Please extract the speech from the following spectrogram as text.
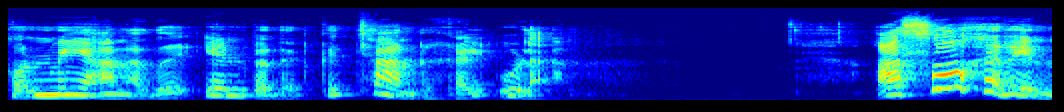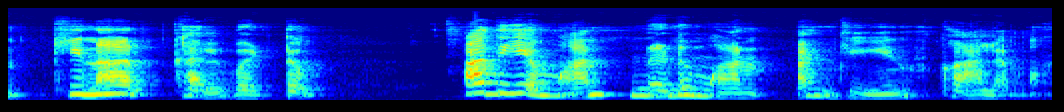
தொன்மையானது என்பதற்கு சான்றுகள் உள. அசோகரின் கினார் கல்வெட்டும் அதியமான் நெடுமான் அஞ்சியின் காலமும்.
